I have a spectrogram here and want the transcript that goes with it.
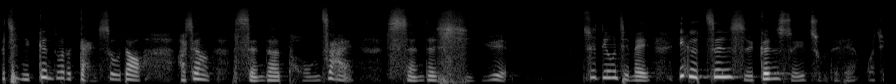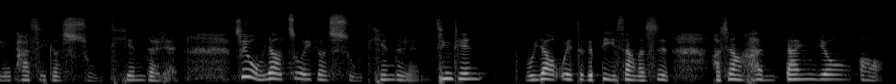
而且你更多的感受到好像神的同在，神的喜悦。所以弟兄姐妹，一个真实跟随主的人，我觉得他是一个属天的人。所以我们要做一个属天的人。今天不要为这个地上的事，好像很担忧哦。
